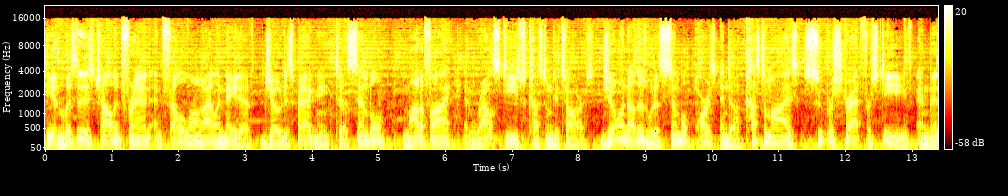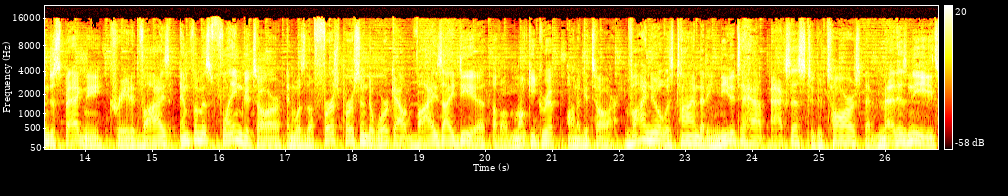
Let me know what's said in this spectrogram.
He enlisted his childhood friend and fellow Long Island native, Joe Despagni, to assemble, modify, and route Steve's custom guitars. Joe and others would assemble parts into a customized Super Strat for Steve, and then Despagni created Vai's infamous flame guitar and was the first person to work out Vai's idea of a monkey grip on a guitar. Vai knew it was time that he needed to have access to guitars that met his needs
